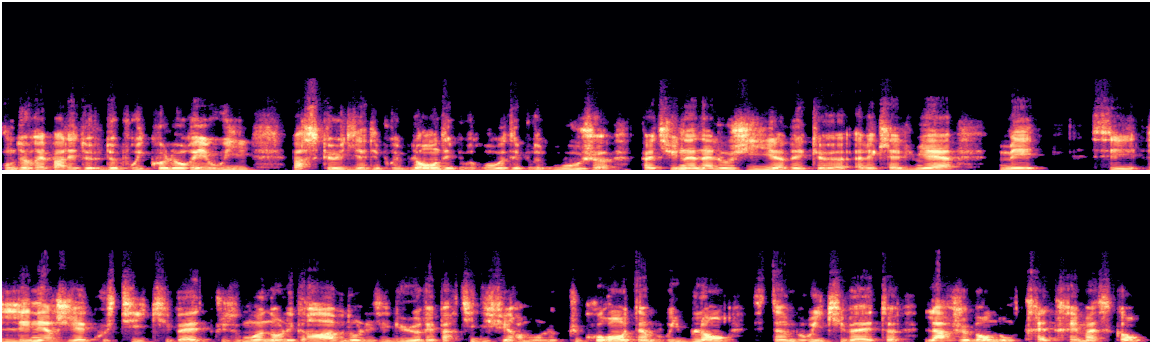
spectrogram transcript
on devrait parler de, de, bruit coloré, oui, parce qu'il y a des bruits blancs, des bruits roses, des bruits rouges. En fait, une analogie avec euh, avec la lumière, mais c'est l'énergie acoustique qui va être plus ou moins dans les graves, dans les aigus, répartie différemment. Le plus courant est un bruit blanc, c'est un bruit qui va être largement, donc très très masquant,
